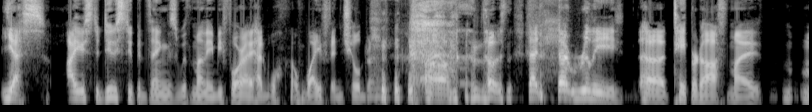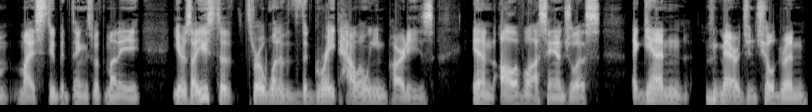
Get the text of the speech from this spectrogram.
Yes, I used to do stupid things with money before I had a wife and children. um, those that that really uh, tapered off my m- my stupid things with money years. I used to throw one of the great Halloween parties in all of Los Angeles. Again, marriage and children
